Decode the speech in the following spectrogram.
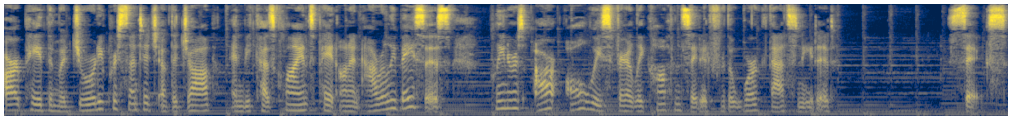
are paid the majority percentage of the job, and because clients paid on an hourly basis, cleaners are always fairly compensated for the work that's needed. 6.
